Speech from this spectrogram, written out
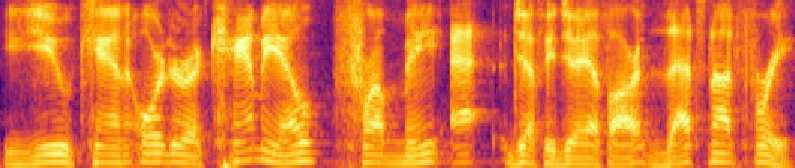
You can order a cameo from me at JeffyJFR. That's not free.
